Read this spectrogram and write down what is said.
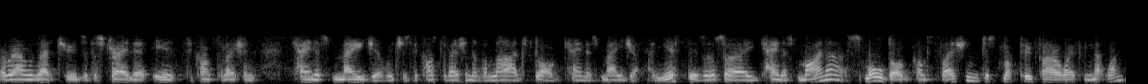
around the latitudes of Australia is the constellation Canis Major, which is the constellation of a large dog, Canis Major. And yes, there's also a Canis Minor, a small dog constellation, just not too far away from that one.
